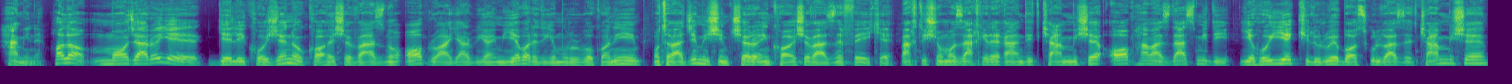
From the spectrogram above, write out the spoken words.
همینه. حالا ماجرای گلیکوژن و کاهش وزن و آب رو اگر بیایم یه بار دیگه مرور بکنیم متوجه میشیم چرا کاهش وزن فیکه. وقتی شما ذخیره قندیت کم میشه آب هم از دست میدی. یهویی کیلو روی باسکول وزنت کم میشه.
